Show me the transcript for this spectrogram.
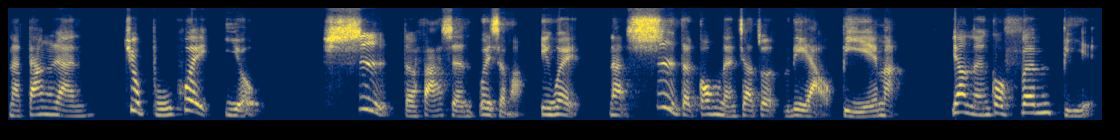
那当然就不会有事的发生。为什么？因为那事的功能叫做了别嘛，要能够分别，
